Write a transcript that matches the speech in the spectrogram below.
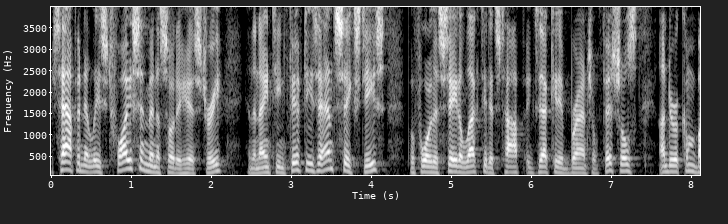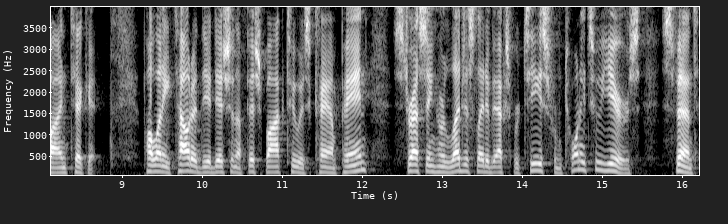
It's happened at least twice in Minnesota history, in the 1950s and 60s, before the state elected its top executive branch officials under a combined ticket. Pawlenty touted the addition of Fischbach to his campaign, stressing her legislative expertise from 22 years spent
